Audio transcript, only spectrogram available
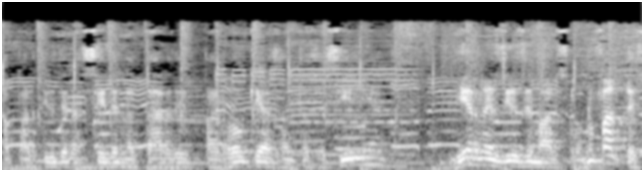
a partir de las 6 de la tarde, Parroquia Santa Cecilia, viernes 10 de marzo. No faltes.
